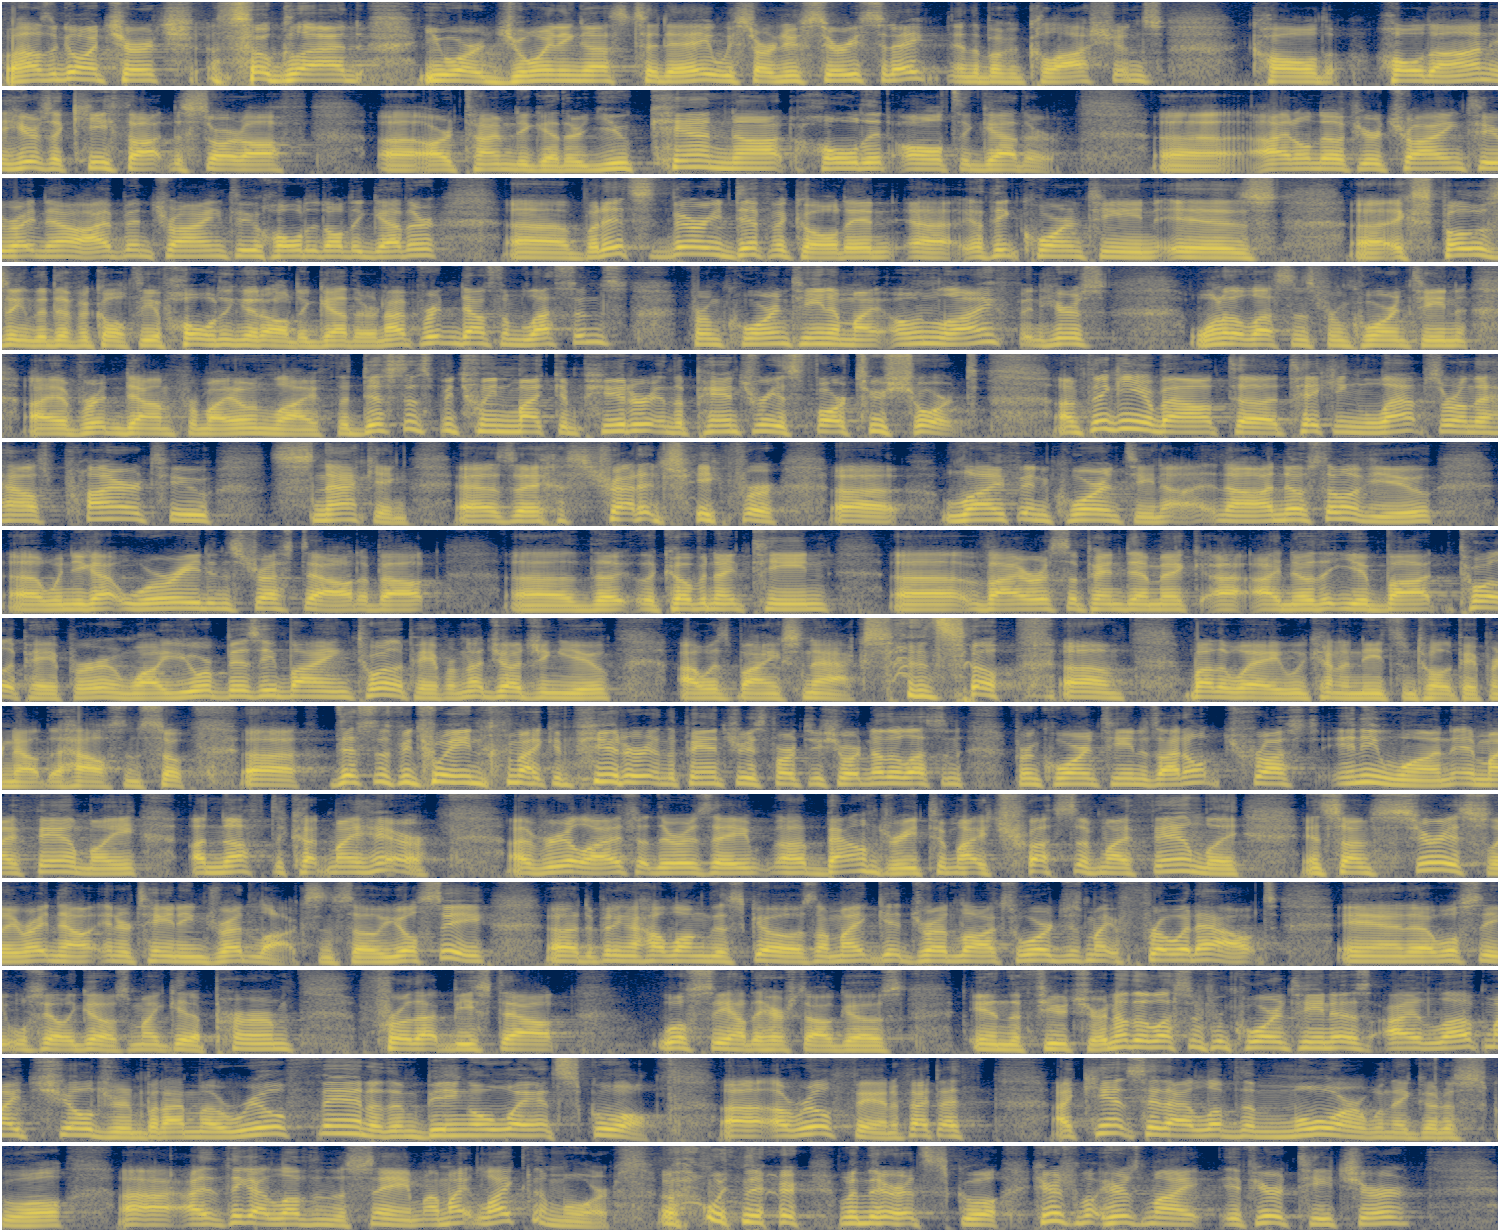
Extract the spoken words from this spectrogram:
Well, how's it going, church? I'm so glad you are joining us today. We start a new series today in the book of Colossians called Hold On. And here's a key thought to start off uh, our time together. You cannot hold it all together. Uh, I don't know if you're trying to right now. I've been trying to hold it all together, uh, but it's very difficult. And uh, I think quarantine is uh, exposing the difficulty of holding it all together. And I've written down some lessons from quarantine in my own life. And here's one of the lessons from quarantine I have written down for my own life. The distance between my computer and the pantry is far too short. I'm thinking about uh, taking laps around the house prior to snacking as a strategy for uh, life in quarantine. Now, I know some of you, uh, when you got worried and stressed out about uh, the, the COVID 19 uh, virus, the pandemic. I, I, know that you bought toilet paper, and while you were busy buying toilet paper, I'm not judging you, I was buying snacks. and so, um, by the way, we kind of need some toilet paper now at the house. And so, uh, distance between my computer and the pantry is far too short. Another lesson from quarantine is I don't trust anyone in my family enough to cut my hair. I've realized that there is a, a boundary to my trust of my family, and so I'm seriously right now entertaining dreadlocks. And so, you'll see uh, depending on how long this goes. I might get dreadlocks or just might throw it out, and uh, we'll see. We'll see how it goes. I might get a perm, throw that beast out. We'll see how the hairstyle goes in the future. Another lesson from quarantine is I love my children, but I'm a real fan of them being away at school. Uh, a real fan. In fact, I, I can't say that I love them more when they go to school. Uh, I think I love them the same. I might like them more when they're, when they're at school. Here's, here's my, if you're a teacher,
